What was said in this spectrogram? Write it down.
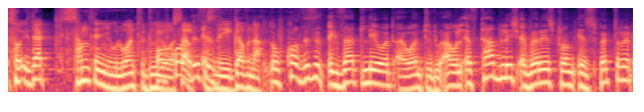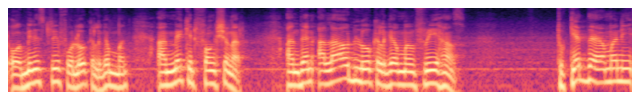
So is that something you will want to do of yourself as is, the governor? Of course, this is exactly what I want to do. I will establish a very strong inspectorate or ministry for local government and make it functional and then allow local government free hands to get their money,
